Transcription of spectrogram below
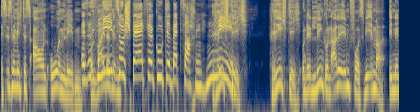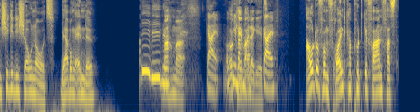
Es ist nämlich das A und O im Leben. Es ist und nie zu spät für gute Bettsachen. Nie. Richtig. Richtig. Und den Link und alle Infos, wie immer, in den schicke die Show Notes. Werbung Ende. Mach mal. Geil. Okay, Okay, mach mal. weiter geht's. Geil. Auto vom Freund kaputt gefahren, fast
